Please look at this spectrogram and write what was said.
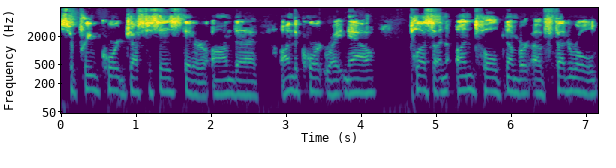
Supreme Court justices that are on the on the court right now, plus an untold number of federal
